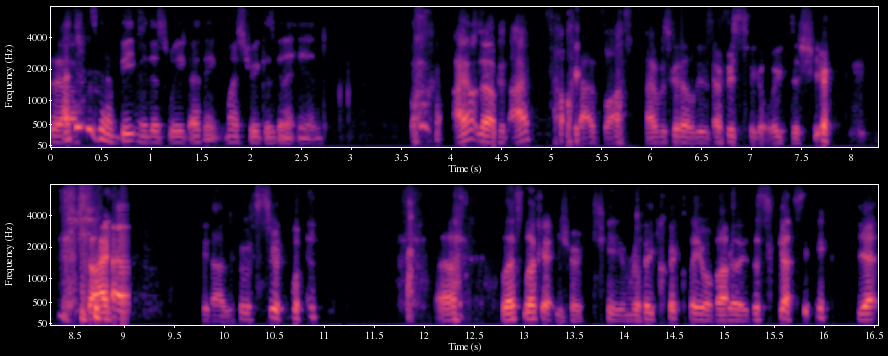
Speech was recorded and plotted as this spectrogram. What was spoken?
yeah. I think he's going to beat me this week. I think my streak is going to end. I don't know because I felt like I've lost. I was going to lose every single week this year, so I have on who's to win. Uh, let's look at your team really quickly without really discussing it yet.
